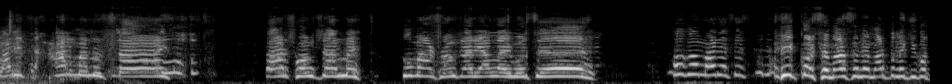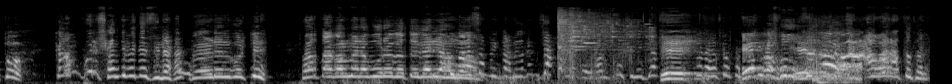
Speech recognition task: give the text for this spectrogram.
বাড়িতে আর মানুষ নাই। তার সংসার নাই। তোমার সংসারে আল্লাহ বলছে। ঠিক করছে মারছে না মারতো না কি করতো? কাম করে শান্তি পেতেছি না। বেড়ের গোষ্ঠী সর্তাকল মেরে বুড়ো গত গাড়ি হালবা আবার এত ধরে।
